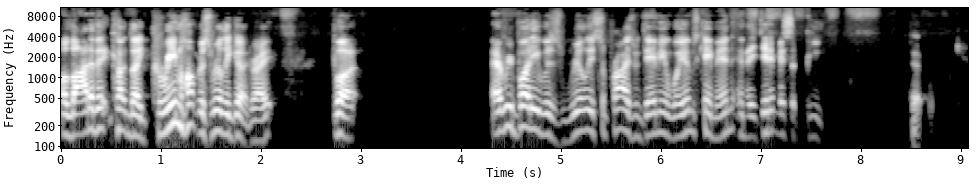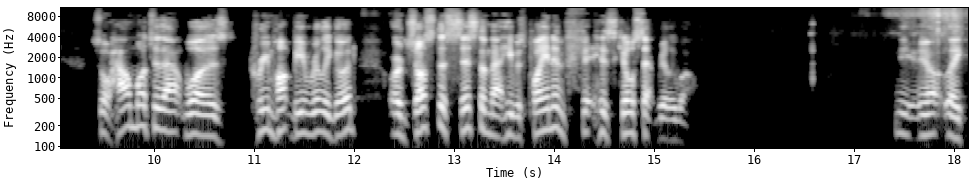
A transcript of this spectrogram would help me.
a lot of it like Kareem Hunt was really good, right? But everybody was really surprised when Damien Williams came in and they didn't miss a beat. Yep. So how much of that was Kareem Hunt being really good, or just the system that he was playing in fit his skill set really well? You know, like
